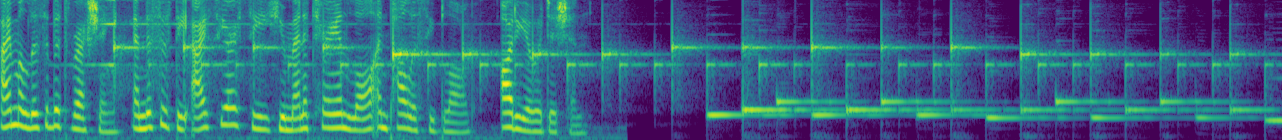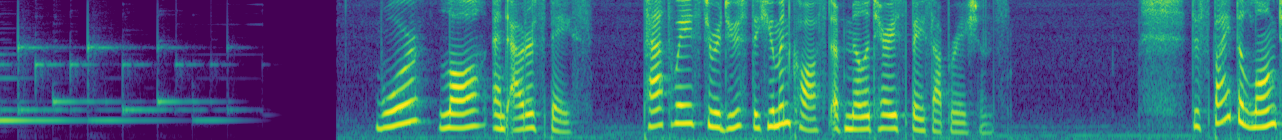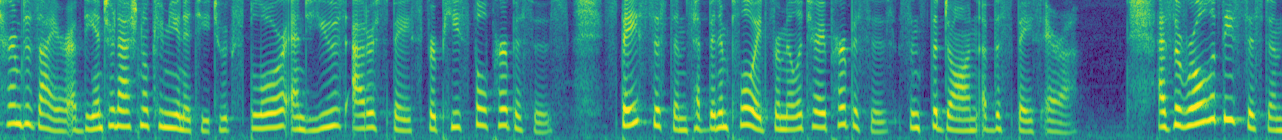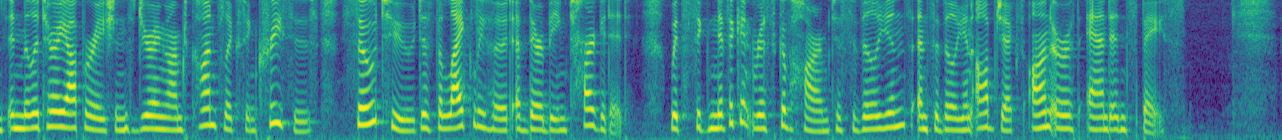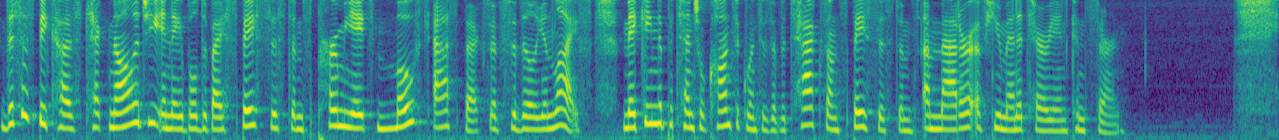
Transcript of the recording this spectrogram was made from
I'm Elizabeth Rushing, and this is the ICRC Humanitarian Law and Policy blog, audio edition. War, Law, and Outer Space Pathways to Reduce the Human Cost of Military Space Operations. Despite the long term desire of the international community to explore and use outer space for peaceful purposes, space systems have been employed for military purposes since the dawn of the space era. As the role of these systems in military operations during armed conflicts increases, so too does the likelihood of their being targeted, with significant risk of harm to civilians and civilian objects on Earth and in space. This is because technology enabled by space systems permeates most aspects of civilian life, making the potential consequences of attacks on space systems a matter of humanitarian concern.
